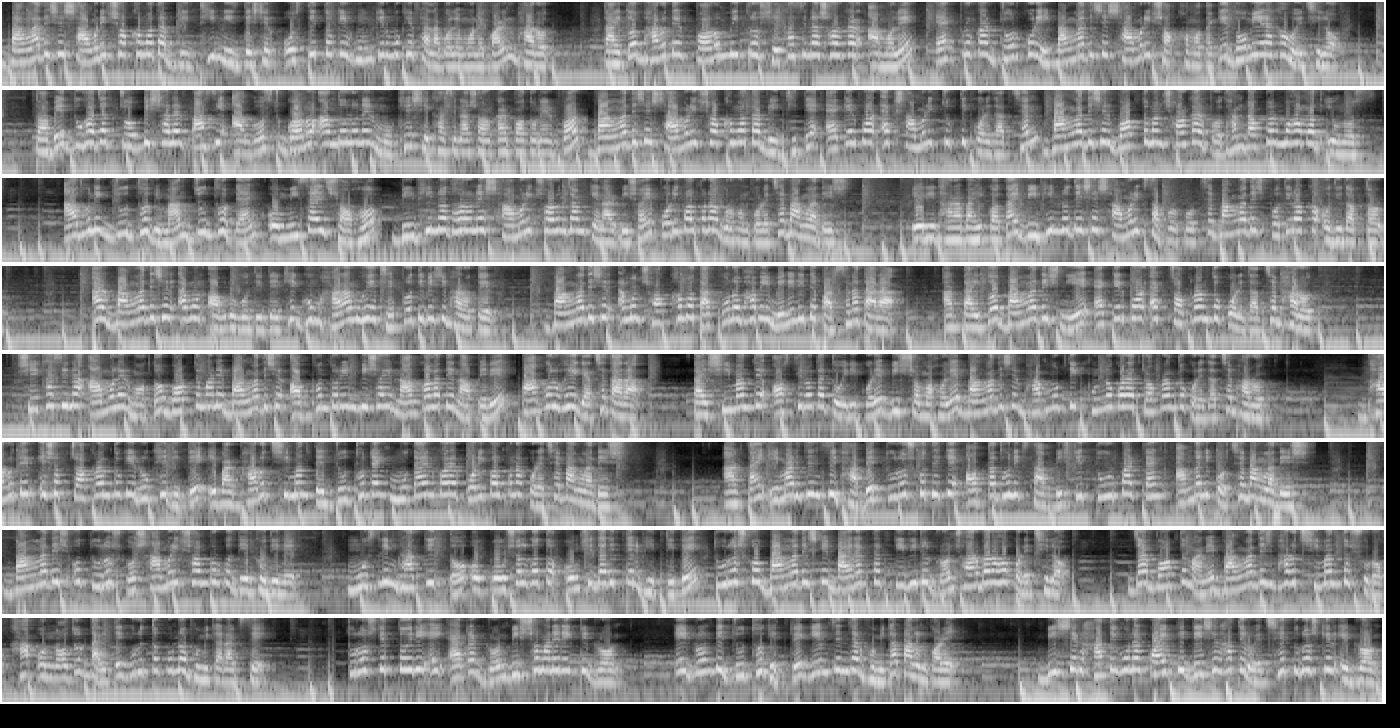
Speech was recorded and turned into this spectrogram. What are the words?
বাংলাদেশের সামরিক সক্ষমতা বৃদ্ধি নিজ দেশের অস্তিত্বকে হুমকির মুখে ফেলা বলে মনে করেন ভারত। তাই তো ভারতের পরম মিত্র শেখ হাসিনা সরকার আমলে এক প্রকার জোর করেই বাংলাদেশের সামরিক সক্ষমতাকে দমিয়ে রাখা হয়েছিল। তবে দু হাজার চব্বিশ সালের পাঁচই আগস্ট গণ আন্দোলনের মুখে শেখ হাসিনা সরকার পতনের পর বাংলাদেশের সামরিক সক্ষমতা বৃদ্ধিতে একের পর এক সামরিক চুক্তি করে যাচ্ছেন বাংলাদেশের বর্তমান সরকার প্রধান ডক্টর মোহাম্মদ ইউনুস। আধুনিক যুদ্ধ, বিমান যুদ্ধ, ট্যাঙ্ক ও মিসাইল সহ বিভিন্ন ধরনের সামরিক সরঞ্জাম কেনার বিষয়ে পরিকল্পনা গ্রহণ করেছে বাংলাদেশ। এরই ধারাবাহিকতায় বিভিন্ন দেশে সামরিক সফর করছে বাংলাদেশ প্রতিরক্ষা অধিদপ্তর। আর বাংলাদেশের এমন অগ্রগতি দেখে ঘুম হারাম হয়েছে প্রতিবেশী ভারতের। বাংলাদেশের এমন সক্ষমতা কোনোভাবেই মেনে নিতে পারছে না তারা। আর তাই তো বাংলাদেশ নিয়ে একের পর এক চক্রান্ত করে যাচ্ছে ভারত। শেখ হাসিনা আমলের মতো বর্তমানে বাংলাদেশের অভ্যন্তরীণ বিষয়ে নাক গলাতে না পেরে পাগল হয়ে গেছে তারা। তাই সীমান্তে অস্থিরতা তৈরি করে বিশ্বমহলে বাংলাদেশের ভাবমূর্তি ক্ষুণ্ণ করার চক্রান্ত করে যাচ্ছে ভারত। ভারতের এসব চক্রান্তকে রুখে দিতে এবার ভারত সীমান্তে যুদ্ধ ট্যাঙ্ক মোতায়েন করার পরিকল্পনা করেছে বাংলাদেশ। আর তাই ইমার্জেন্সি ভাবে তুরস্ক থেকে অত্যাধুনিক ছাব্বিশটি তুরপার ট্যাঙ্ক আমদানি করছে বাংলাদেশ। বাংলাদেশ ও তুরস্ক সামরিক সম্পর্ক দীর্ঘদিনের। মুসলিম ভ্রাতৃত্ব ও কৌশলগত অংশীদারিত্বের ভিত্তিতে তুরস্ক বাংলাদেশকে বাইরাক্তার টিভি টু ড্রোন সরবরাহ করেছিল, যা বর্তমানে বাংলাদেশ ভারত সীমান্ত সুরক্ষা ও নজরদারিতে গুরুত্বপূর্ণ ভূমিকা রাখছে। তুরস্কের তৈরি এই অ্যাটাক ড্রোন বিশ্বমানের একটি ড্রোন। এই ড্রোনটি যুদ্ধক্ষেত্রে গেম চেঞ্জার ভূমিকা পালন করে। বিশ্বের হাতে গোনা কয়েকটি দেশের হাতে রয়েছে তুরস্কের এই ড্রোন।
